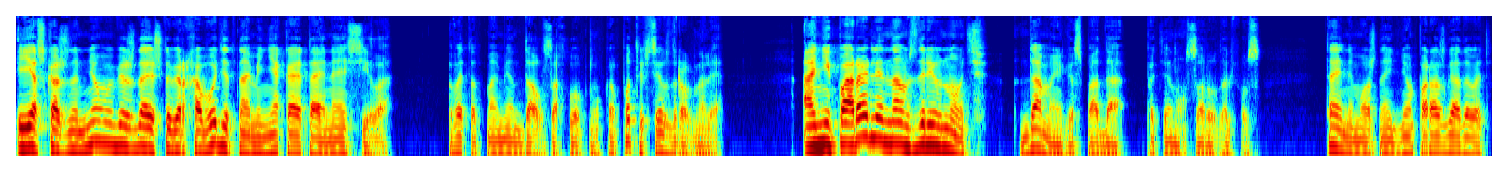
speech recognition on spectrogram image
И я с каждым днем убеждаюсь, что верховодит нами некая тайная сила. В этот момент Дал захлопнул капот, и все вздрогнули. — А не пора ли нам вздревнуть? — Дамы и господа, — потянулся Рудольфус, — тайны можно и днем поразгадывать.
